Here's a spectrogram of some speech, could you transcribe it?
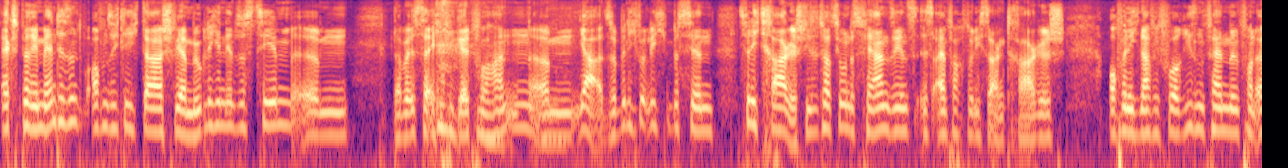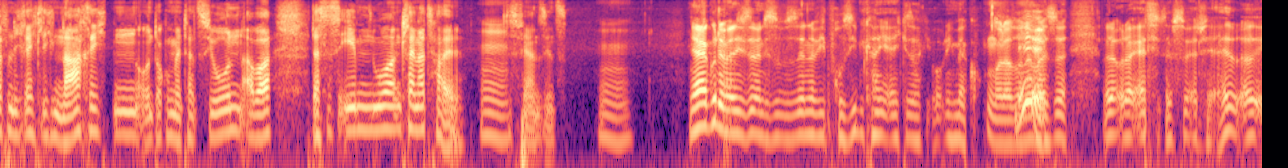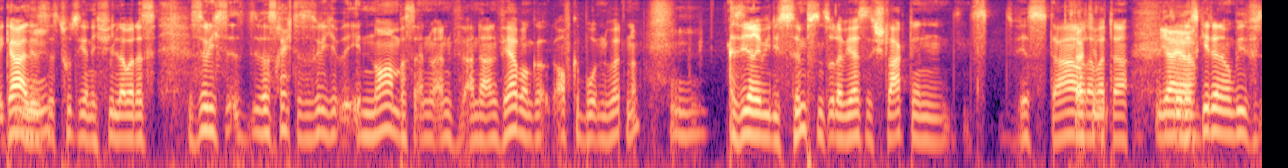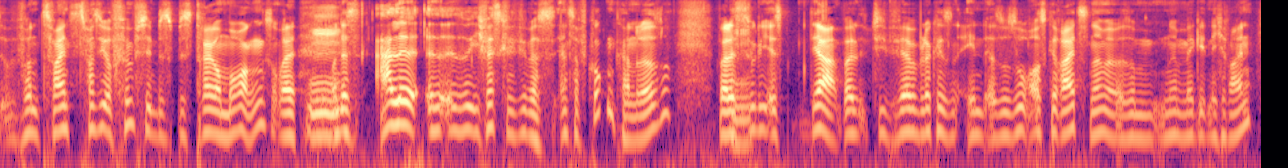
Experimente sind offensichtlich da schwer möglich in dem System. Ähm, dabei ist da echt viel Geld vorhanden. Ähm, ja, also bin ich wirklich ein bisschen, das finde ich tragisch. Die Situation des Fernsehens ist einfach, würde ich sagen, tragisch. Auch wenn ich nach wie vor Riesenfan bin von öffentlich-rechtlichen Nachrichten und Dokumentationen, aber das ist eben nur ein kleiner Teil Hm. des Fernsehens. Hm. Ja gut, wenn ich so, Sender wie Pro7 kann ich ehrlich gesagt überhaupt nicht mehr gucken oder so. Nee. Ne? Weißt du, oder, oder RTL, selbst so RTL, also egal, Mhm. das, das tut sich ja nicht viel, aber das, das ist wirklich, du hast recht, das ist wirklich enorm, was an, an, an, Werbung ge- aufgeboten wird, ne? Mhm. Wieder wie die Simpsons oder wie heißt es, Schlag den Star Schlag oder den- was da. Ja, so, ja. Das geht dann irgendwie von 20 Uhr 15 bis, bis 3 Uhr morgens, weil, Mhm. und das alle, äh, also ich weiß nicht, wie man das ernsthaft gucken kann oder so, weil es Mhm. wirklich ist, ja, weil die Werbeblöcke sind also so ausgereizt, ne, also ne, mehr geht nicht rein.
